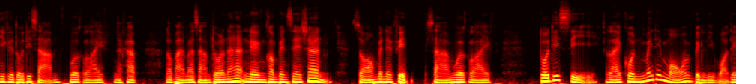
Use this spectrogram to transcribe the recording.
นี่คือตัวที่ 3 work life นะครับ เราผ่านมา 3 ตัวแล้วนะฮะ1 compensation 2 benefit 3 work life ตัวที่ 4 หลายคนไม่ได้มองว่ามันเป็นรีวอร์ดจ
